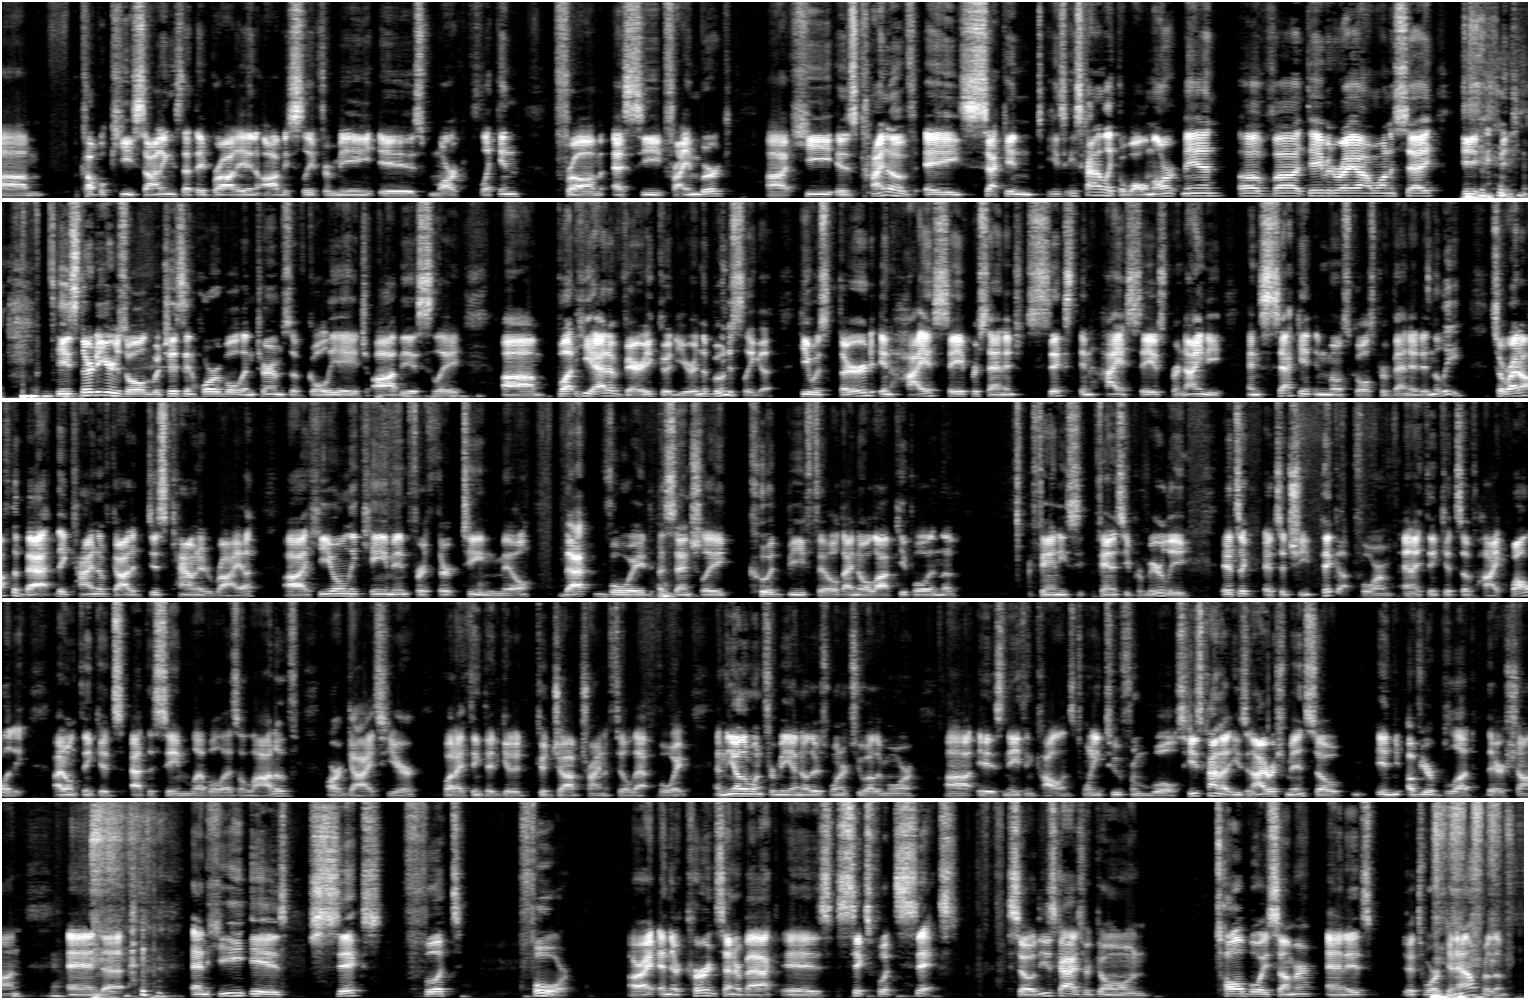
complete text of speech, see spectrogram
Um, a couple key signings that they brought in, obviously for me, is Mark Flekken from SC Freiburg. Uh, he is kind of a second. He's he's kind of like the Walmart man of uh, David Raya. I want to say he He's 30 years old, which isn't horrible in terms of goalie age, obviously. Um, but he had a very good year in the Bundesliga. He was third in highest save percentage, sixth in highest saves per 90, and second in most goals prevented in the league. So right off the bat, they kind of got a discounted Raya. Uh, he only came in for 13 mil. That void essentially could be filled. I know a lot of people in the fantasy fantasy Premier League. It's a it's a cheap pickup for him, and I think it's of high quality. I don't think it's at the same level as a lot of our guys here, but I think they'd get a good job trying to fill that void. And the other one for me, I know there's one or two other more, uh, is Nathan Collins, 22 from Wolves. He's kind of he's an Irishman, so in of your blood there, Sean, and uh, and he is six foot four. All right, and their current center back is six foot six. So these guys are going tall boy summer, and it's it's working out for them.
